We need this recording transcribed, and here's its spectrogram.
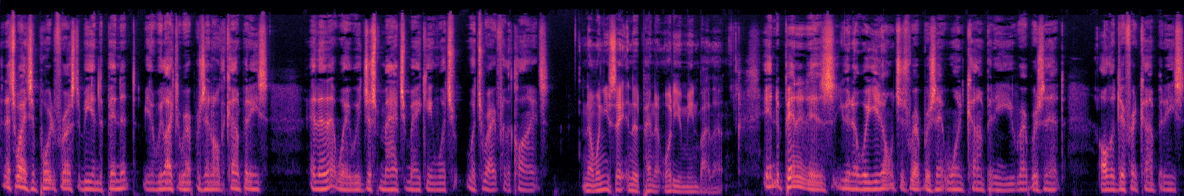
And that's why it's important for us to be independent. You know, we like to represent all the companies. And then that way we just matchmaking what's, what's right for the clients. Now, when you say independent, what do you mean by that? Independent is, you know, where you don't just represent one company, you represent all the different companies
